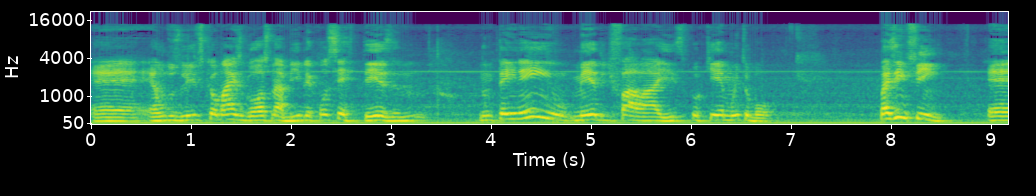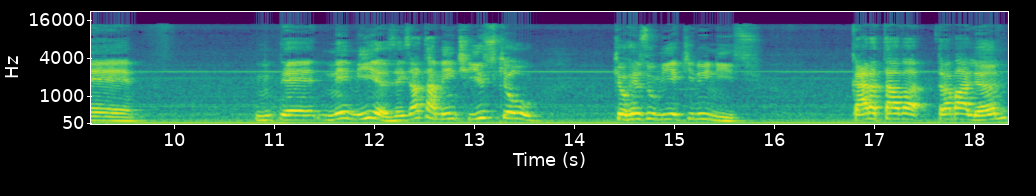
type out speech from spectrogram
É, é um dos livros que eu mais gosto na Bíblia, com certeza. Não tem nem medo de falar isso, porque é muito bom. Mas enfim, é, é, Neemias é exatamente isso que eu, que eu resumi aqui no início. O cara estava trabalhando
